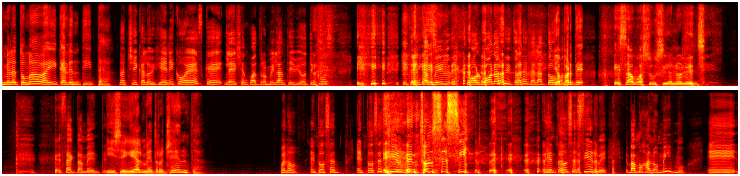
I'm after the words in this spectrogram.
Y me la tomaba ahí calentita. No, chica, lo higiénico es que le echen 4.000 antibióticos y, y 30.000 hormonas y entonces se la toman. Y aparte, es agua sucia, no leche. Exactamente. Y llegué al metro ochenta. Bueno, entonces, entonces sirve. Entonces sirve. entonces sirve. Vamos a lo mismo. Eh,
